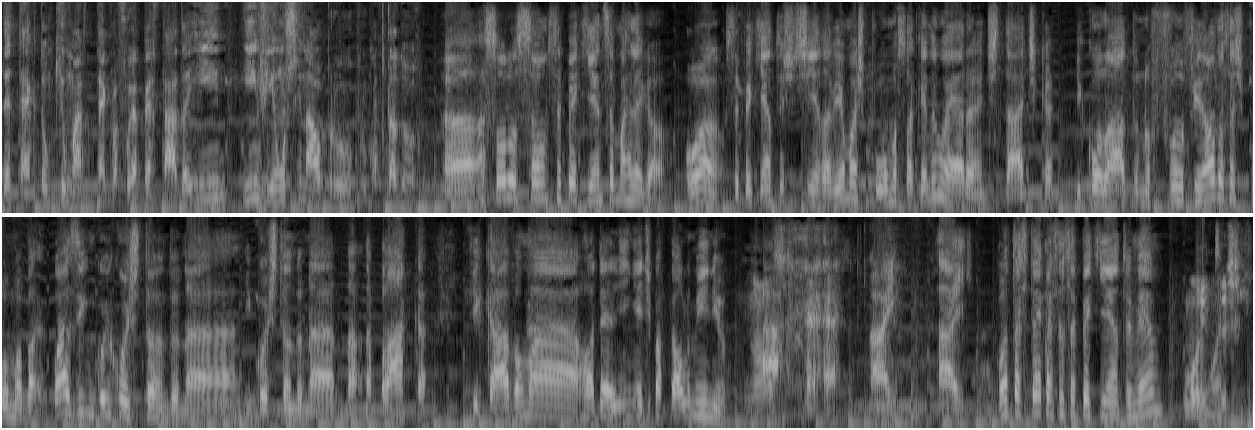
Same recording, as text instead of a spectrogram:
detectam que uma tecla foi apertada e, e enviam um sinal pro, pro computador. Ah, a solução do CP500 é mais legal. O o CP500 tinha também uma espuma, só que não era antistática. E colado no, no final dessa espuma, ba- quase enco- encostando na, encostando na, na, na placa, ficava uma rodelinha de papel alumínio. Nossa, Ai, Ai, quantas teclas tem o CP500 mesmo? muitas.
